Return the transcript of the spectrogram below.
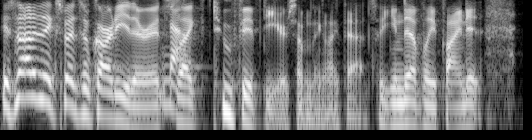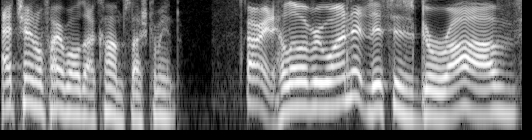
It's not an expensive card either. It's No. like 250 or something like that. So you can definitely find it at channelfireball.com slash command. All right. Hello, everyone. This is Garav.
